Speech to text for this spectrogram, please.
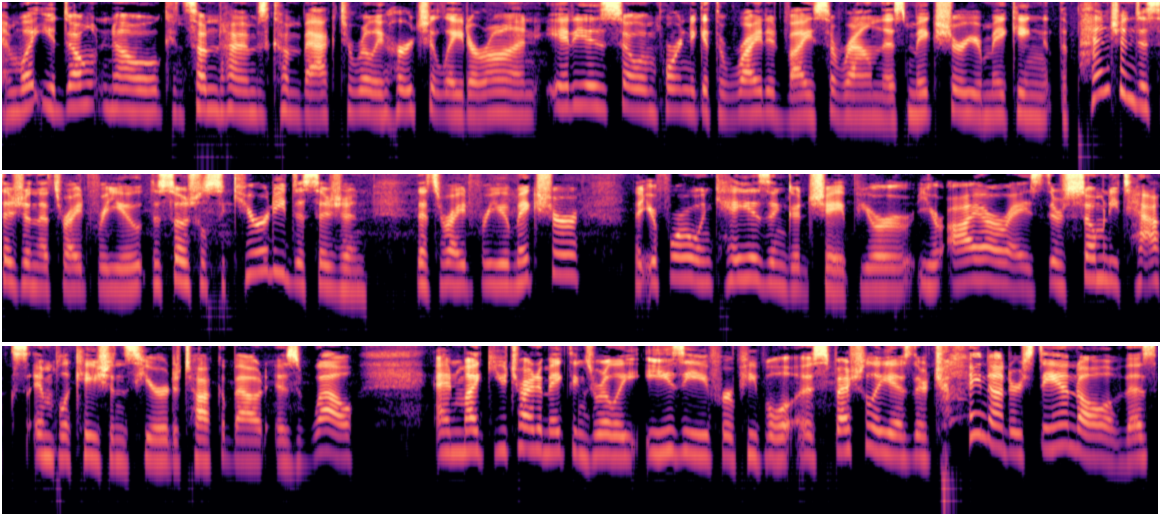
And what you don't know can sometimes come back to really hurt you later on. It is so important to get the right advice around this. Make sure you're making the pension decision that's right for you, the Social Security decision that's right for you. Make sure that your 401k is in good shape, your your IRAs. There's so many tax implications here to talk about as well. And Mike, you try to make things really easy for people, especially as they're trying to understand all of this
